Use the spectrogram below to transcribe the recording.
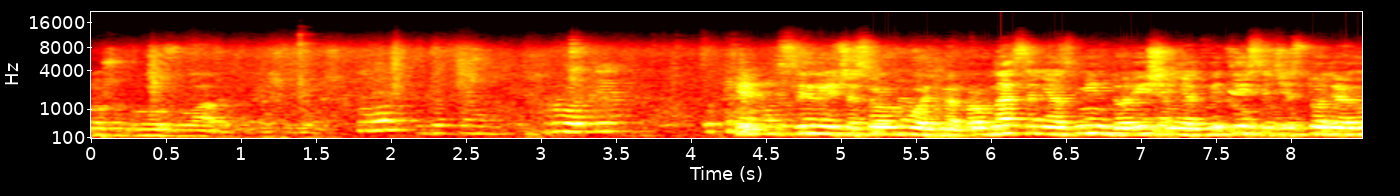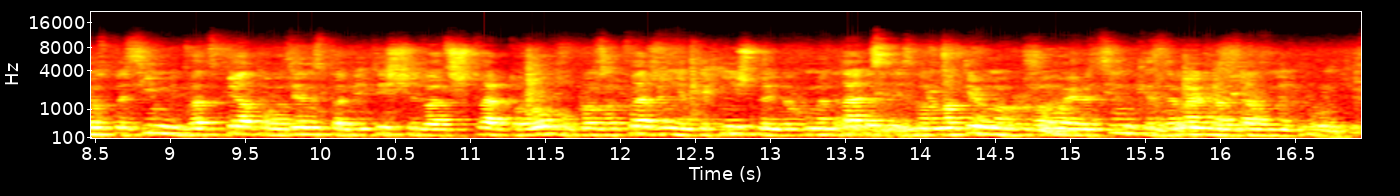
Прошу проголосувати за те, що. Хто? Проти? Слідуюче 48. Про внесення змін до рішення 2197 від 25.11.2024 року про затвердження технічної документації з нормативно-грошової оцінки земель населених пунктів.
